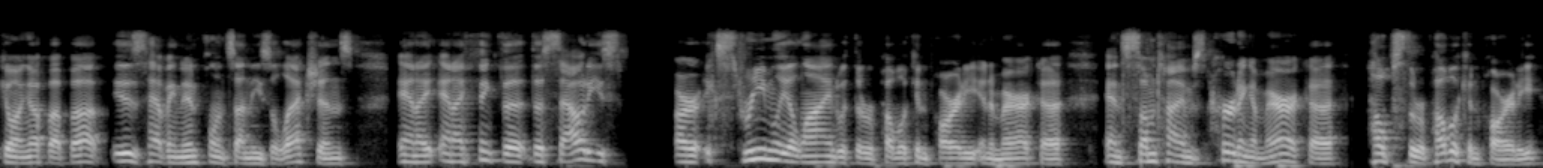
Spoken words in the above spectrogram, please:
going up, up, up is having an influence on these elections, and I and I think the the Saudis are extremely aligned with the Republican Party in America, and sometimes hurting America helps the Republican Party.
